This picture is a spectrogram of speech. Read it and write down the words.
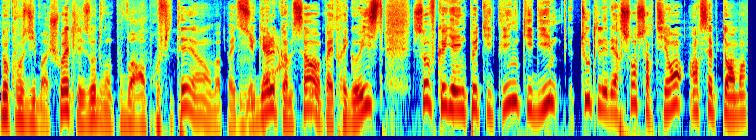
Donc on se dit bah chouette, les autres vont pouvoir en profiter, hein, on va pas être gueule comme ça, on va pas être égoïste. Sauf qu'il y a une petite ligne qui dit toutes les versions sortiront en septembre.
